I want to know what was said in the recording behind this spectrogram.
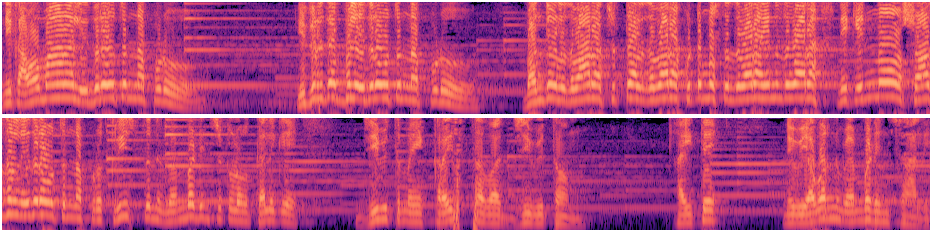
నీకు అవమానాలు ఎదురవుతున్నప్పుడు ఎదురు దెబ్బలు ఎదురవుతున్నప్పుడు బంధువుల ద్వారా చుట్టాల ద్వారా కుటుంబస్తుల ద్వారా అయిన ద్వారా నీకు ఎన్నో శోధనలు ఎదురవుతున్నప్పుడు క్రీస్తుని వెంబడించుకోవడం కలిగే జీవితమే క్రైస్తవ జీవితం. అయితే నువ్వు ఎవరిని వెంబడించాలి?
